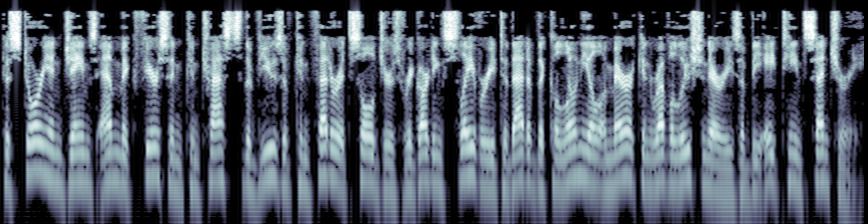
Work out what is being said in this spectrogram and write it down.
historian James M. McPherson contrasts the views of Confederate soldiers regarding slavery to that of the colonial American revolutionaries of the 18th century.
